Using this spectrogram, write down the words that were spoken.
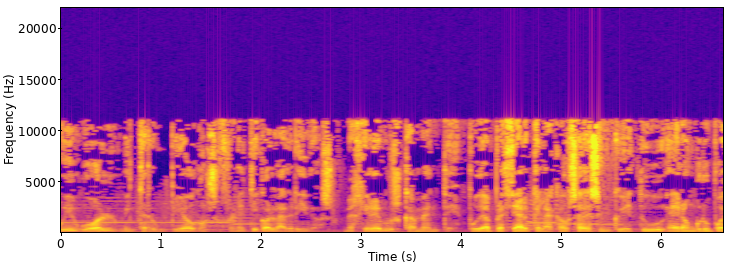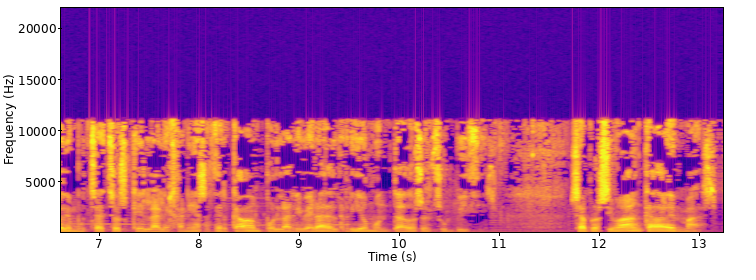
Wall me interrumpió con sus frenéticos ladridos. Me giré bruscamente. Pude apreciar que la causa de su inquietud era un grupo de muchachos que en la lejanía se acercaban por la ribera del río montados en sus bicis. Se aproximaban cada vez más,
